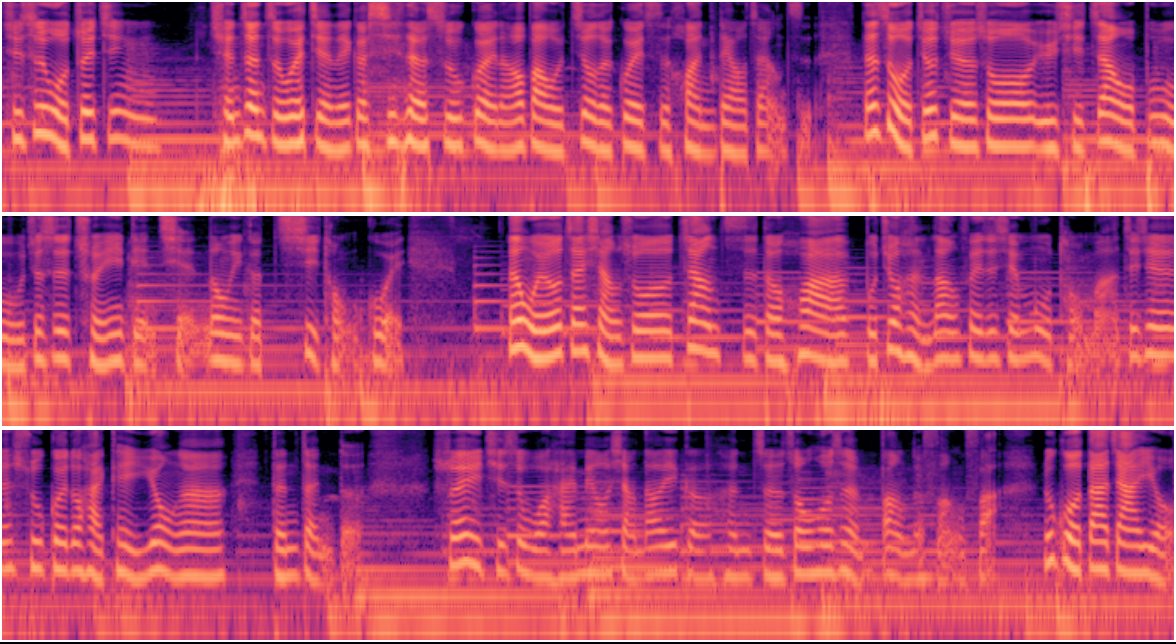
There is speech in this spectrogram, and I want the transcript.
其实我最近前阵子我也捡了一个新的书柜，然后把我旧的柜子换掉这样子。但是我就觉得说，与其这样，我不如就是存一点钱弄一个系统柜。但我又在想说，这样子的话，不就很浪费这些木头嘛？这些书柜都还可以用啊，等等的。所以其实我还没有想到一个很折中或是很棒的方法。如果大家有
